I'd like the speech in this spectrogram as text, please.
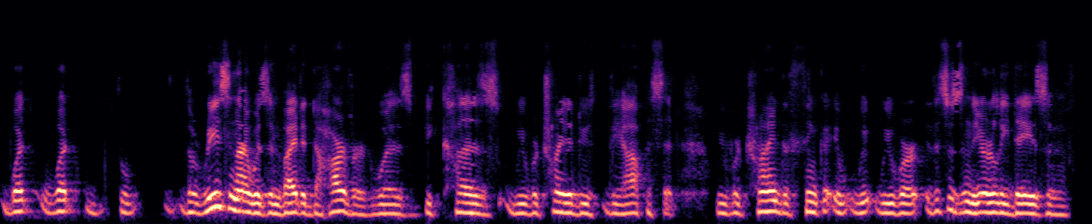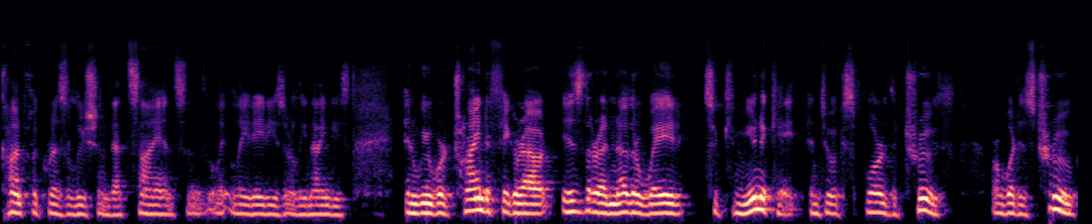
what what the the reason I was invited to Harvard was because we were trying to do the opposite. We were trying to think, we, we were, this was in the early days of conflict resolution, that science in the late, late 80s, early 90s. And we were trying to figure out, is there another way to communicate and to explore the truth or what is true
